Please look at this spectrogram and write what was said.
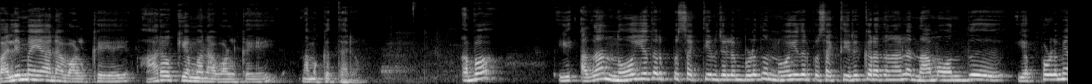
வலிமையான வாழ்க்கையை ஆரோக்கியமான வாழ்க்கையை நமக்கு தரும். அப்போ அதான் நோய் எதிர்ப்பு சக்தின்னு சொல்லும் பொழுது நோய் எதிர்ப்பு சக்தி இருக்கிறதுனால நாம் வந்து எப்பொழுதுமே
